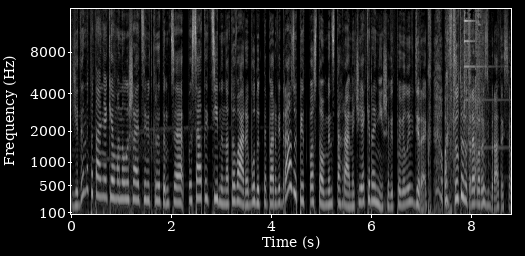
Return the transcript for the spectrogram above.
Єдине питання, яке в мене лишається відкритим, це писати ціни на товари будуть тепер відразу під постом в інстаграмі, чи як і раніше відповіли в Direct. Ось тут уже треба розібратися.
